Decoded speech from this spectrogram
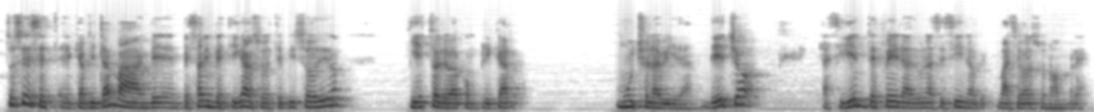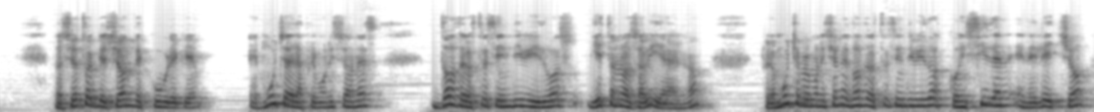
Entonces este, el capitán va a empezar a investigar sobre este episodio y esto le va a complicar mucho la vida. De hecho, la siguiente esfera de un asesino va a llevar su nombre. Lo cierto es que John descubre que en muchas de las premoniciones dos de los tres individuos, y esto no lo sabía él, ¿no? Pero en muchas premoniciones, dos de los tres individuos coinciden en el hecho,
